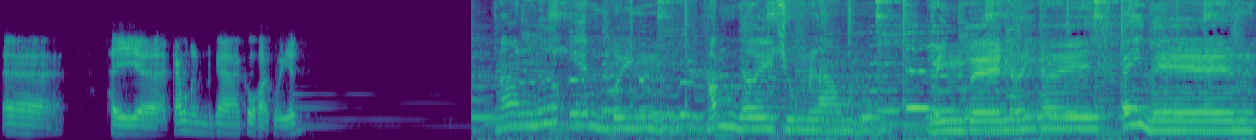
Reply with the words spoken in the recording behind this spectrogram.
À, thầy à, cảm ơn à, câu hỏi của yến. Non nước yên bình khắp nơi chung lòng mình về nơi đây cái miền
